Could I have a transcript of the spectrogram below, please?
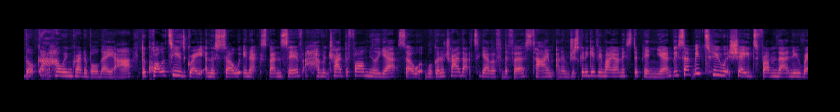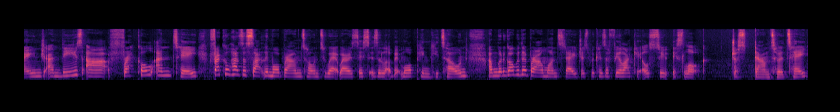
look at how incredible they are. The quality is great and they're so inexpensive. I haven't tried the formula yet, so we're going to try that together for the first time and I'm just going to give you my honest opinion. They sent me two shades from their new range and these are Freckle and Tea. Freckle has a slightly more brown tone to it, whereas this is a little bit more pinky toned. I'm going to go with the brown one today just because I feel like it'll suit this look just down to a T.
